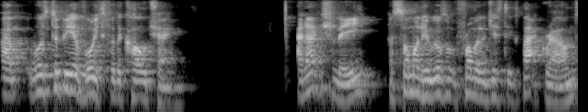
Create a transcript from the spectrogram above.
um, was to be a voice for the cold chain. And actually, as someone who wasn't from a logistics background,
